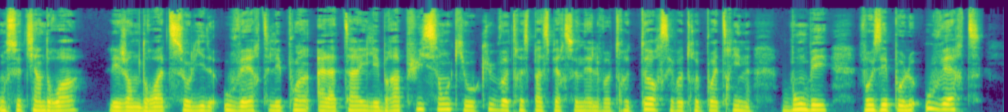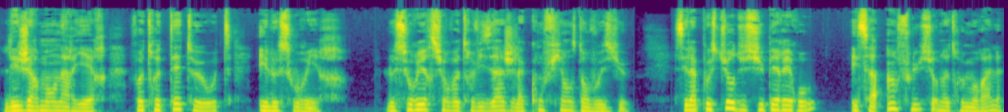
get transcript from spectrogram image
On se tient droit, les jambes droites, solides, ouvertes, les poings à la taille, les bras puissants qui occupent votre espace personnel, votre torse et votre poitrine bombés, vos épaules ouvertes, légèrement en arrière, votre tête haute et le sourire. Le sourire sur votre visage et la confiance dans vos yeux. C'est la posture du super-héros, et ça influe sur notre morale,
